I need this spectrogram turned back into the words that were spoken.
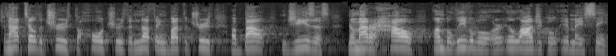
to not tell the truth, the whole truth, and nothing but the truth about Jesus, no matter how unbelievable or illogical it may seem?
